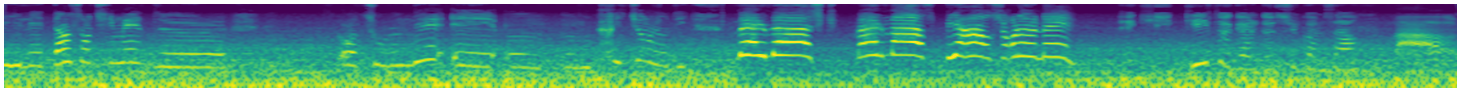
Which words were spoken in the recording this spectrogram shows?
il est d'un centimètre de, en dessous le nez et on criture, on nous dit Mets le masque Mets le masque Bien sur le nez Et qui, qui te gueule dessus comme ça Bah,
